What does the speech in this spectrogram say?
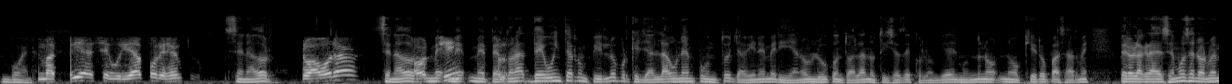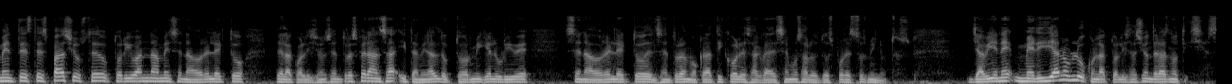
bueno. en materia de seguridad, por ejemplo. Senador, ahora... Senador, me, perdona, debo interrumpirlo porque ya es la una en punto, ya viene Meridiano Blue con todas las noticias de Colombia y del mundo, no, no quiero pasarme, pero le agradecemos enormemente este espacio a usted, doctor Iván Name, senador electo de la coalición Centro Esperanza, y también al doctor Miguel Uribe, senador electo del Centro Democrático, les agradecemos a los dos por estos minutos. Ya viene Meridiano Blue con la actualización de las noticias.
